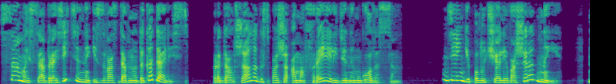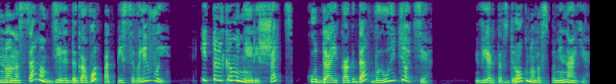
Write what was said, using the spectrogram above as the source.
самые сообразительные из вас давно догадались, продолжала госпожа Амафрея ледяным голосом. Деньги получали ваши родные, но на самом деле договор подписывали вы. И только мне решать, куда и когда вы уйдете. Верта вздрогнула, вспоминая.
